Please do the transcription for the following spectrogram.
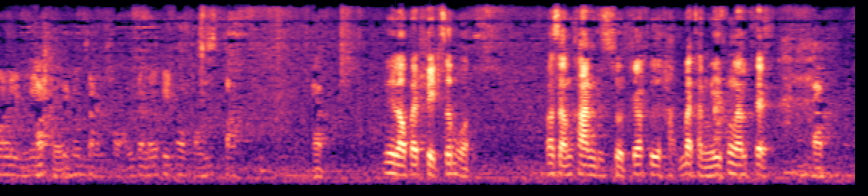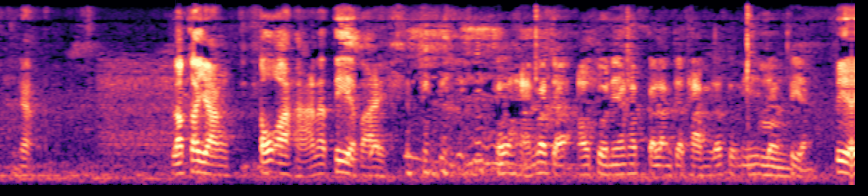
รอะไรอย่างเงี้ครัยบผม ที่เขาสั่งของกันแล้วไปเอาของสต็อกครับนี่เราไปปิดซะหมดว่าสำคัญที่สุดก็คือหันมาทางนี้ทั้งนั้นเลยครับ เนี่ย แล้วก็ยังโต๊ะอาหารนะเตี้ยไป โต๊ะอาหารก็จะเอาตัวเนี้ยครับกำลังจะทำแล้วตัวนี้จะเปลี่ยนเตี้ย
